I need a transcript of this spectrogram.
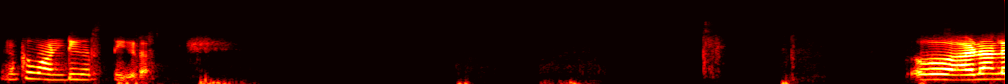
നമുക്ക് വണ്ടി നിർത്തിയിടാം. ഓ ആടെ നല്ല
